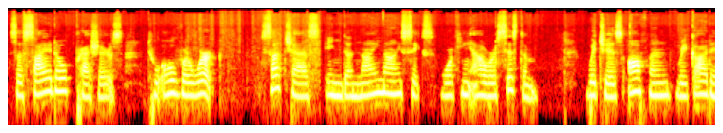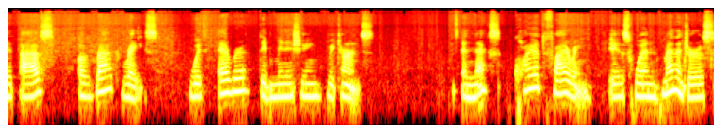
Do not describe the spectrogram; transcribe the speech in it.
societal pressures to overwork such as in the 996 working hour system, which is often regarded as a rat race with ever diminishing returns. And next, quiet firing is when managers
